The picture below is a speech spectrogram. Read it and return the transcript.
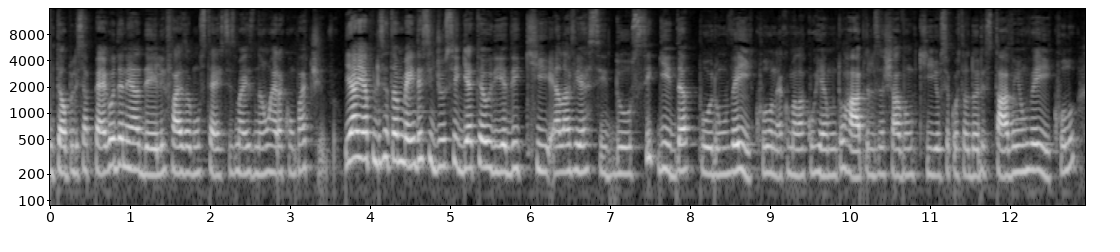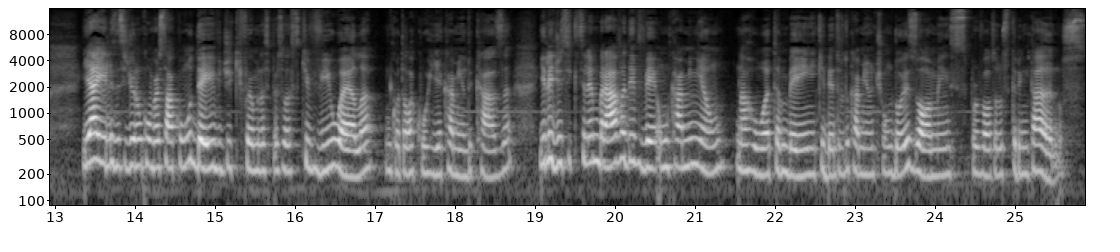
Então a polícia pega o DNA dele, faz alguns testes, mas não era compatível. E aí a polícia também decidiu seguir a teoria de que ela havia sido seguida por um veículo, né? Como ela corria muito rápido, eles achavam que o sequestrador estava em um veículo. E aí eles decidiram conversar com o David, que foi uma das pessoas que viu ela enquanto ela corria caminho de casa. E ele disse que se lembrava de ver um caminhão na rua também e que dentro do caminhão tinham dois homens por volta dos 30 anos.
